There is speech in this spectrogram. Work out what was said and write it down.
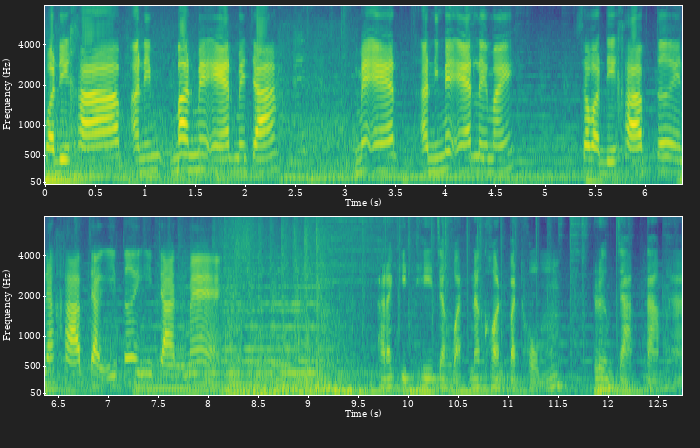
สวัสดีครับ อันนี้บ้านแม่แอดไหมจ๊ะ แม่แอด อันนี้แม่แอดเลยไหม สวัสดีครับ เต้ยนะครับ จากอีเต้ยอีจันแม่ ภารกิจที่จังหวัดนครปฐมเริ่มจากตามหา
